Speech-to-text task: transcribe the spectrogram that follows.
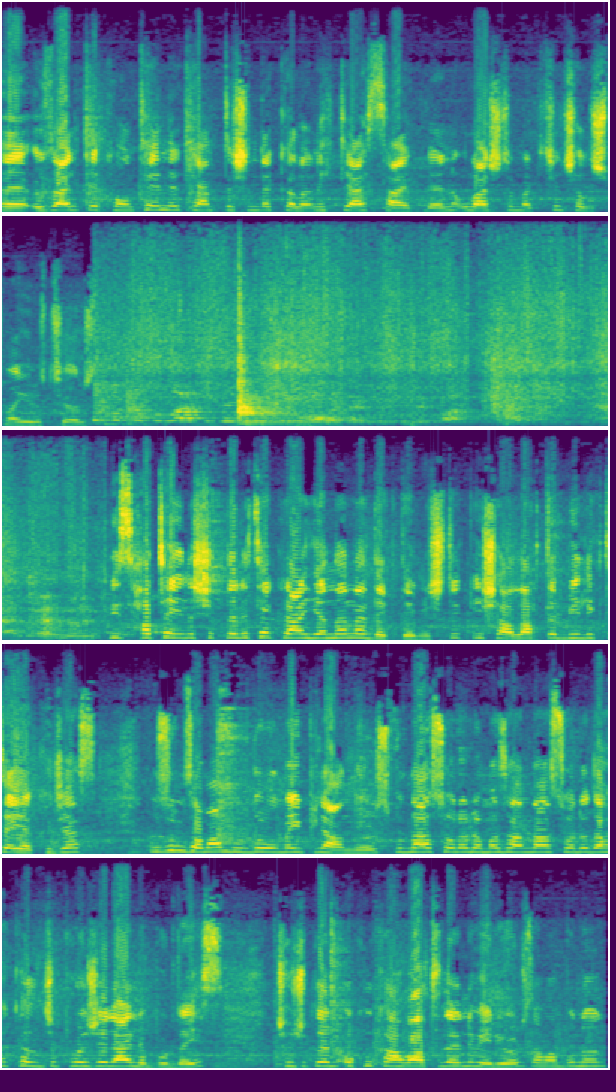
e, özellikle konteyner kent dışında kalan ihtiyaç sahiplerine ulaştırmak için çalışma yürütüyoruz. Biz Hatay'ın ışıkları tekrar yanana dek demiştik. İnşallah da birlikte yakacağız. Uzun zaman burada olmayı planlıyoruz. Bundan sonra Ramazan'dan sonra daha kalıcı projelerle buradayız. Çocukların okul kahvaltılarını veriyoruz ama bunun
